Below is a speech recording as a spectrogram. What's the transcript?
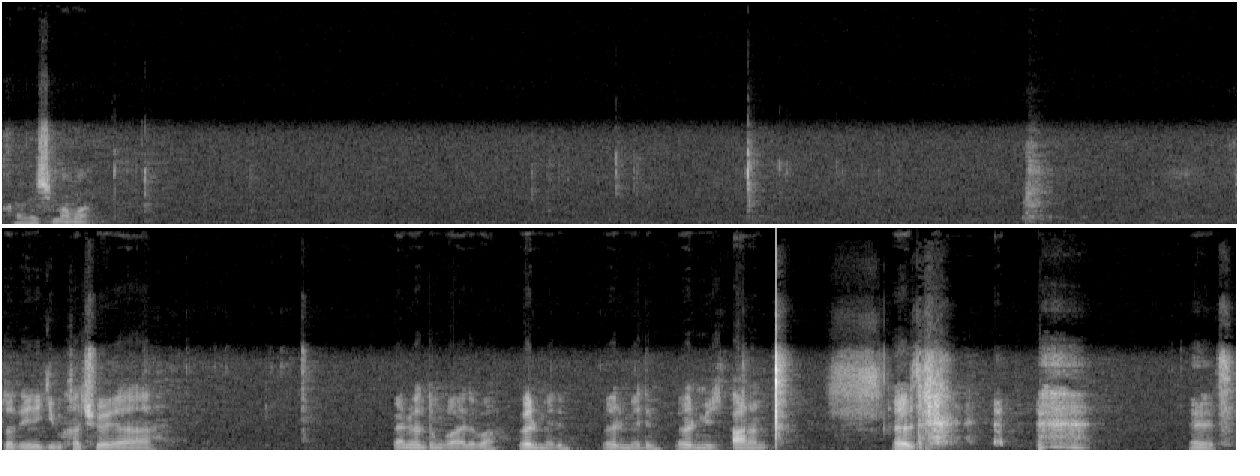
Kardeşim ama Bu da deli gibi kaçıyor ya. Ben öldüm galiba. Ölmedim. Ölmedim. Ölmeyeceğim. Anan. Öldüm. evet.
